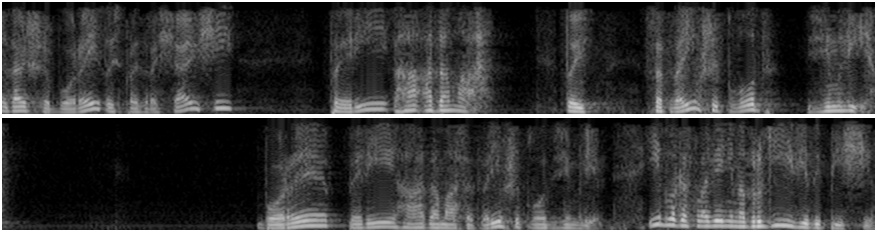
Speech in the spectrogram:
и дальше Борей, то есть произвращающий, Пери Гаадама, то есть сотворивший плод земли. Боре пери Адама, сотворивший плод земли. И благословение на другие виды пищи.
